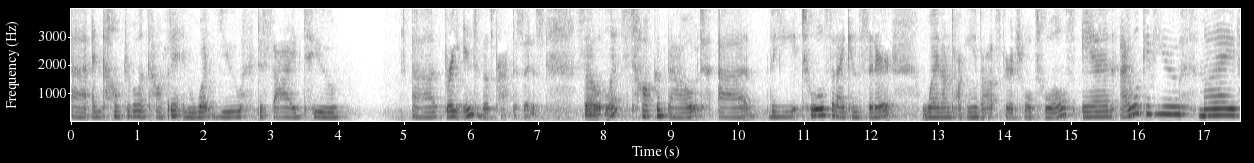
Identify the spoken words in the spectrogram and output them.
uh, and comfortable and confident in what you decide to uh, bring into those practices. So let's talk about the tools that I consider when I'm talking about spiritual tools, and I will give you my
